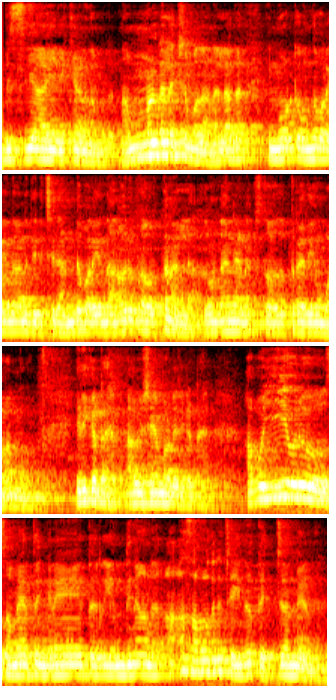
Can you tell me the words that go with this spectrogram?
ബിസിയായിരിക്കുകയാണ് നമ്മൾ. നമ്മളുടെ ലക്ഷ്യം അതാണ്. അല്ലാതെ ഇങ്ങോട്ട് ഒന്ന് പറയുന്നവന് തിരിച്ച് രണ്ട് പറയുന്ന ആ ഒരു പ്രവർത്തനമല്ല. അതുകൊണ്ട് തന്നെയാണ് ഉസ്താദ് ഇത്രയധികം വളർന്നത്. ഇരിക്കട്ടെ ആ വിഷയം അവിടെ ഇരിക്കട്ടെ. അപ്പോൾ ഈ ഒരു സമയത്ത് ഇങ്ങനെ തെറി എന്തിനാണ്? ആ- സഹോദരൻ സഹോദരി ചെയ്തത് തെറ്റ് തന്നെയാണ്.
